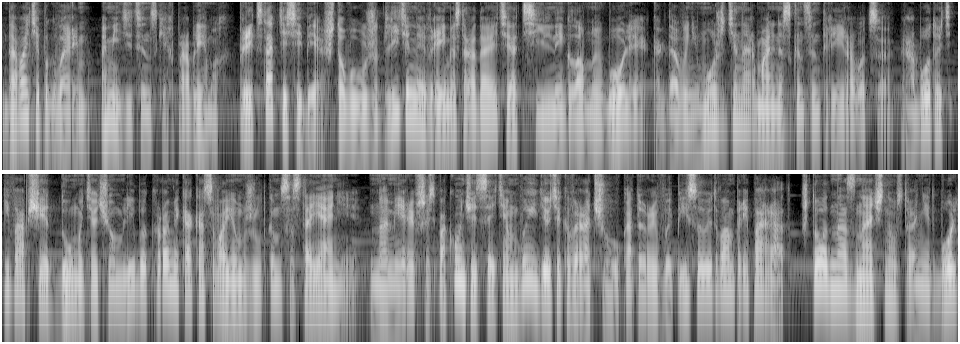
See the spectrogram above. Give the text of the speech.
давайте поговорим о медицинских проблемах. Представьте себе, что вы уже длительное время страдаете от сильной головной боли, когда вы не можете нормально сконцентрироваться, работать и вообще думать о чем-либо, кроме как о своем жутком состоянии. Намерение Намерившись покончить с этим, вы идете к врачу, который выписывает вам препарат, что однозначно устранит боль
